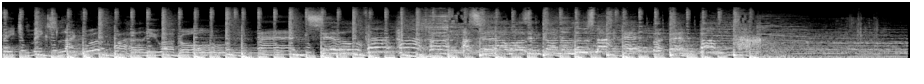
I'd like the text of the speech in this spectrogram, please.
fake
